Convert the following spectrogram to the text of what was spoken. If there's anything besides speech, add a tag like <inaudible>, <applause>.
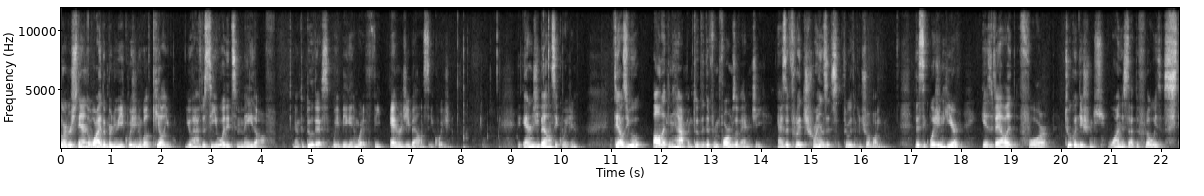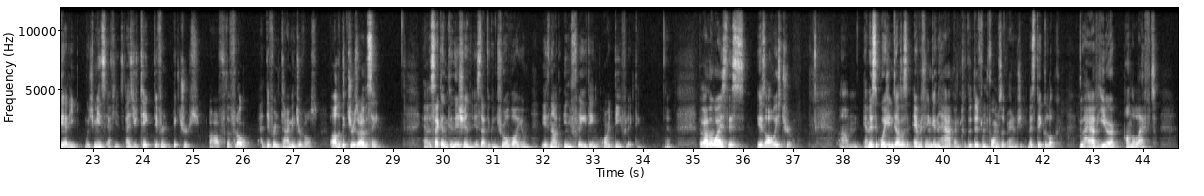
To understand why the Bernoulli equation will kill you, you have to see what it's made of. And to do this, we begin with the energy balance equation. The energy balance equation tells you all that can happen to the different forms of energy as the fluid transits through the control volume. This equation here is valid for two conditions. One is that the flow is steady, which means you, as you take different pictures of the flow at different time intervals, all the pictures are the same. And the second condition is that the control volume is not inflating or deflating. Yeah? But otherwise, this is always true. Um, and this equation tells us everything can happen to the different forms of energy. Let's take a look. You have here on the left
